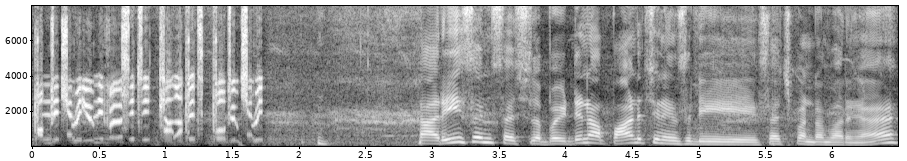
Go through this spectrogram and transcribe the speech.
Pondicherry University. Calapit. Puducherry. நான் ரீசன்ட் சர்ச்சில் போயிட்டு நான் பாண்டிச்சேரி யூனிவர்சிட்டி சர்ச் பண்ணுறேன் பாருங்கள்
